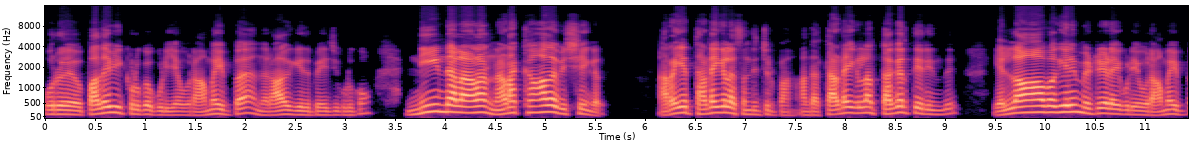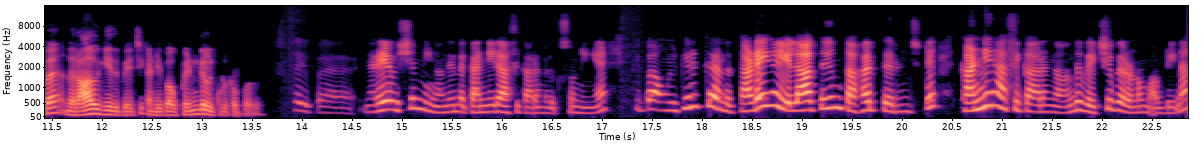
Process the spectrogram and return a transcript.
ஒரு பதவி கொடுக்கக்கூடிய ஒரு அமைப்பை அந்த ராகுகேது பேச்சு கொடுக்கும். நீண்ட நாளாக நடக்காத விஷயங்கள். நிறைய தடைகளை சந்திச்சிருப்பாங்க. அந்த தடைகள்லாம் தகர்த்தெறிந்து எல்லா வகையிலும் வெற்றி அடையக்கூடிய ஒரு அமைப்பை இந்த ராகுகேது பேச்சு கண்டிப்பாக பெண்களுக்கு கொடுக்க போகுது. சரி இப்ப நிறைய விஷயம் நீங்க வந்து இந்த கன்னிராசிக்காரங்களுக்கு சொன்னீங்க. இப்ப அவங்களுக்கு இருக்க அந்த தடைகள் எல்லாத்தையும் தகர்த்தெறிஞ்சிட்டு கன்னிராசிக்காரங்க வந்து வெற்றி பெறணும் அப்படின்னா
